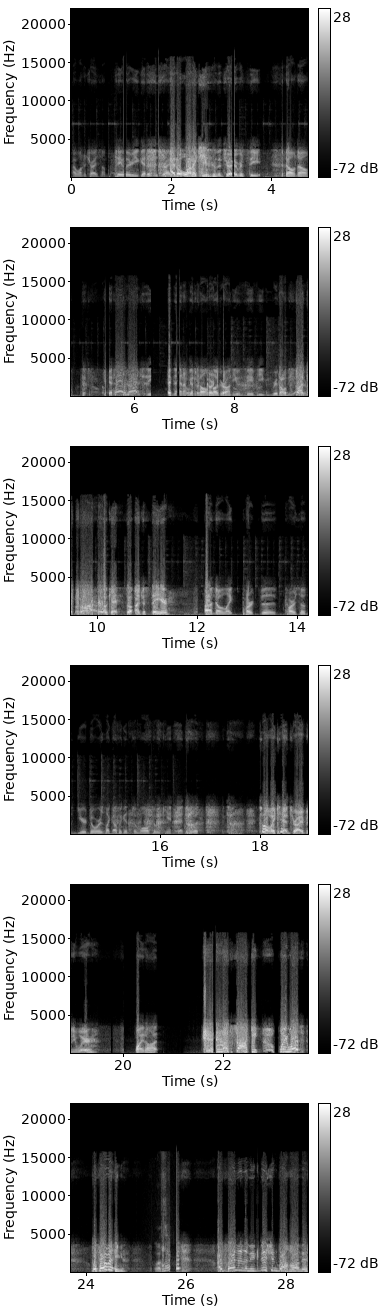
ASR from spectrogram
I want to try something. Taylor, you get in the driver's I don't want to get in the driver's seat. No, no. Get in the driver's seat, and then I'm Don't gonna call a car. mugger on you and see if he rips Don't the start other the mugger car. out. Okay, so I just stay here. Uh, no, like park the car so your door is like up against the wall so we can't get to it. Tom, I can't drive anywhere. Why not? I'm sorry. Wait, what? What's happening? What? What? I planted an ignition bomb on this,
